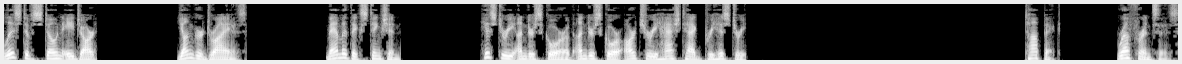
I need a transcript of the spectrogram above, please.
List of Stone Age art Younger Dryas Mammoth extinction History underscore of underscore archery Hashtag prehistory. References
